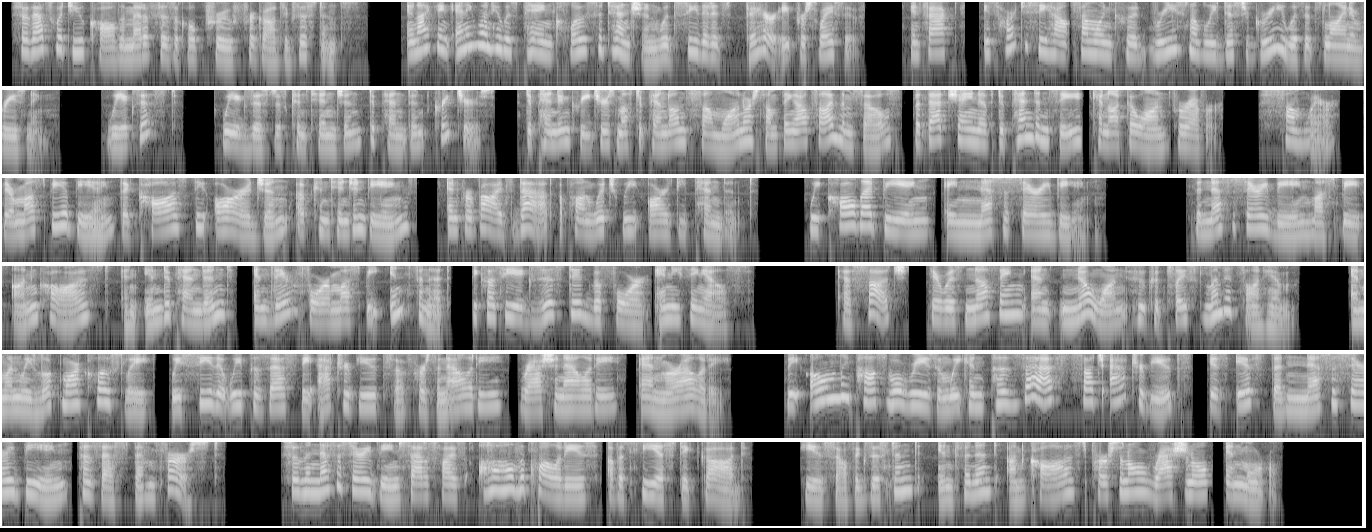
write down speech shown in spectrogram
So that's what you call the metaphysical proof for God's existence. And I think anyone who is paying close attention would see that it's very persuasive. In fact, it's hard to see how someone could reasonably disagree with its line of reasoning. We exist. We exist as contingent, dependent creatures. Dependent creatures must depend on someone or something outside themselves, but that chain of dependency cannot go on forever. Somewhere, there must be a being that caused the origin of contingent beings and provides that upon which we are dependent. We call that being a necessary being. The necessary being must be uncaused and independent, and therefore must be infinite because he existed before anything else. As such, there was nothing and no one who could place limits on him. And when we look more closely, we see that we possess the attributes of personality, rationality, and morality. The only possible reason we can possess such attributes is if the necessary being possessed them first. So the necessary being satisfies all the qualities of a theistic God. He is self existent, infinite, uncaused, personal, rational, and moral.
